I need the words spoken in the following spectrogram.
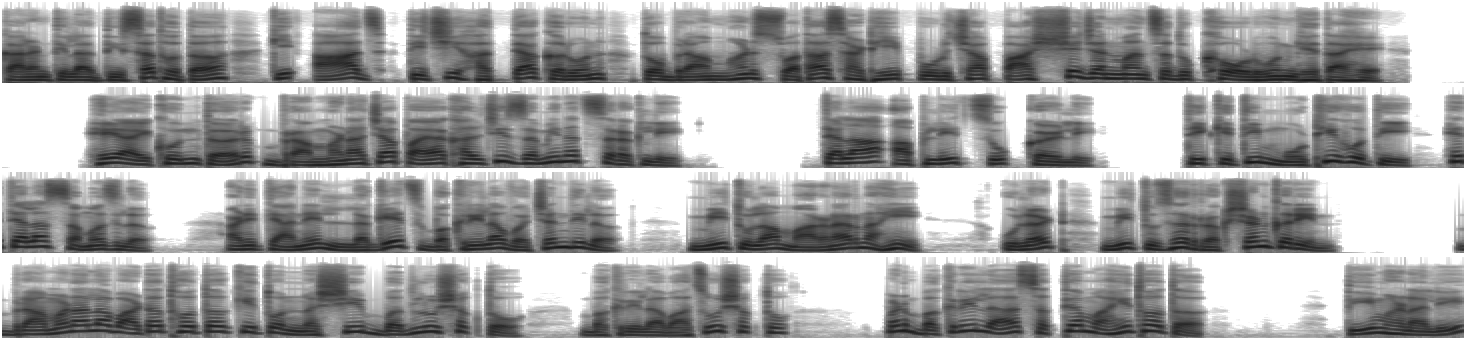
कारण तिला दिसत होतं की आज तिची हत्या करून तो ब्राह्मण स्वतःसाठी पुढच्या पाचशे जन्मांचं दुःख ओढवून घेत आहे. हे ऐकून तर ब्राह्मणाच्या पायाखालची जमीनच सरकली. त्याला आपली चूक कळली. ती किती मोठी होती हे त्याला समजलं आणि त्याने लगेच बकरीला वचन दिलं मी तुला मारणार नाही. उलट मी तुझं रक्षण करीन. ब्राह्मणाला वाटत होतं की तो नशीब बदलू शकतो बकरीला वाचवू शकतो. पण बकरीला सत्य माहीत होतं. ती म्हणाली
